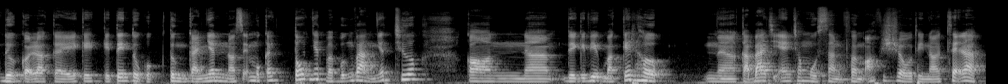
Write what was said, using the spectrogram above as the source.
được gọi là cái cái cái tên tuổi của từng cá nhân nó sẽ một cách tốt nhất và vững vàng nhất trước. Còn à, về cái việc mà kết hợp à, cả ba chị em trong một sản phẩm official thì nó sẽ là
